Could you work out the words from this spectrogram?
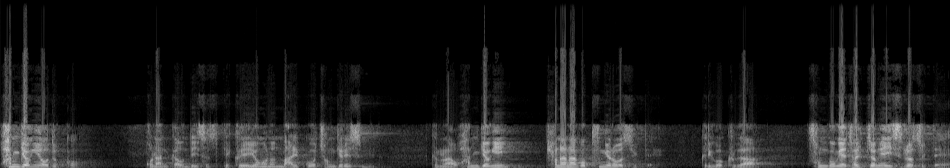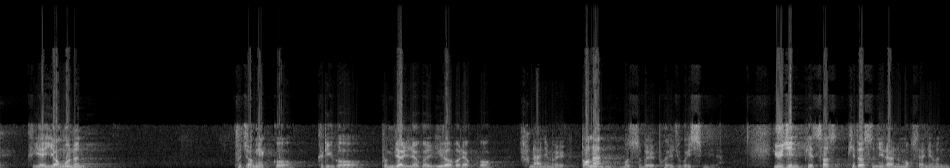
환경이 어둡고 고난 가운데 있었을 때 그의 영혼은 맑고 정결했습니다. 그러나 환경이 편안하고 풍요로웠을 때 그리고 그가 성공의 절정에 이르렀을 때 그의 영혼은 부정했고 그리고 분별력을 잃어버렸고 하나님을 떠난 모습을 보여주고 있습니다. 유진 피더슨이라는 목사님은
